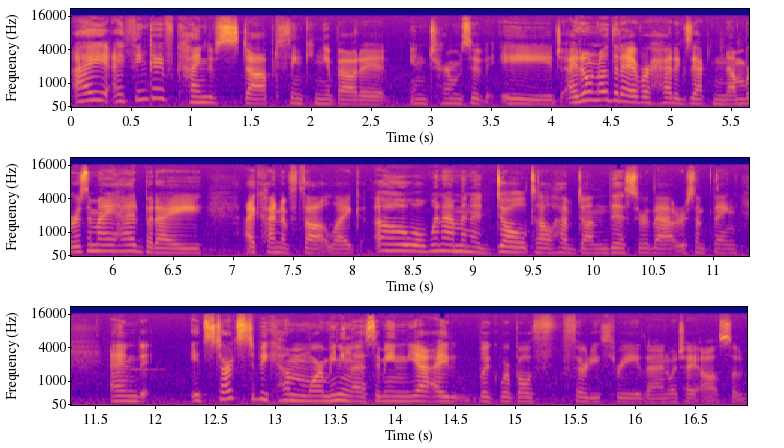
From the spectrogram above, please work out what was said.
I, I think I've kind of stopped thinking about it in terms of age. I don't know that I ever had exact numbers in my head, but I I kind of thought like, oh well, when I'm an adult, I'll have done this or that or something, and it starts to become more meaningless. I mean, yeah, I like we're both 33 then, which I also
